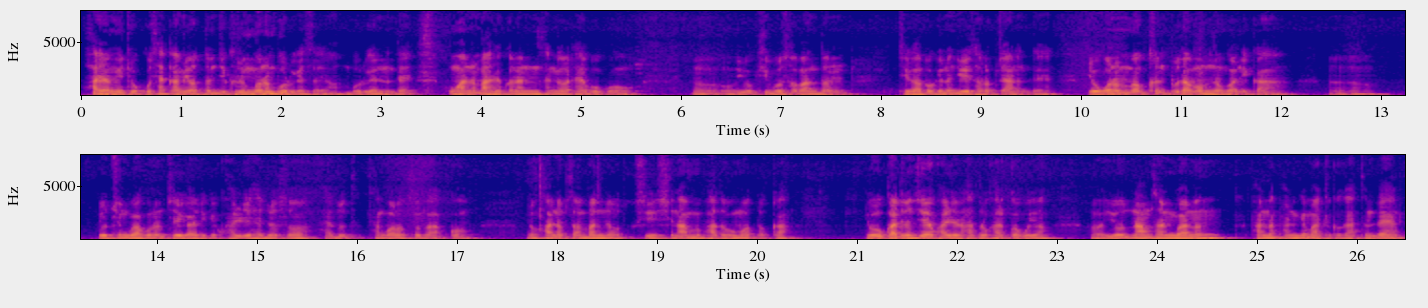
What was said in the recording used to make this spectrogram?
화형이 좋고 색감이 어떤지 그런 거는 모르겠어요. 모르겠는데 홍합은 맞을 거라는 생각을 해보고 어, 요 기부 서반돈 제가 보기에는 예사롭지 않은데 요거는 뭐 큰 부담 없는 거니까 어, 요 친구하고는 제가 이렇게 관리해줘서 해도 상관없을 것 같고 요 환엽 산반 역시 신 한번 받아보면 어떨까? 요까지는 제가 관리를 하도록 할 거고요. 어, 요 남산과는 반납하는 게 맞을 것 같은데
